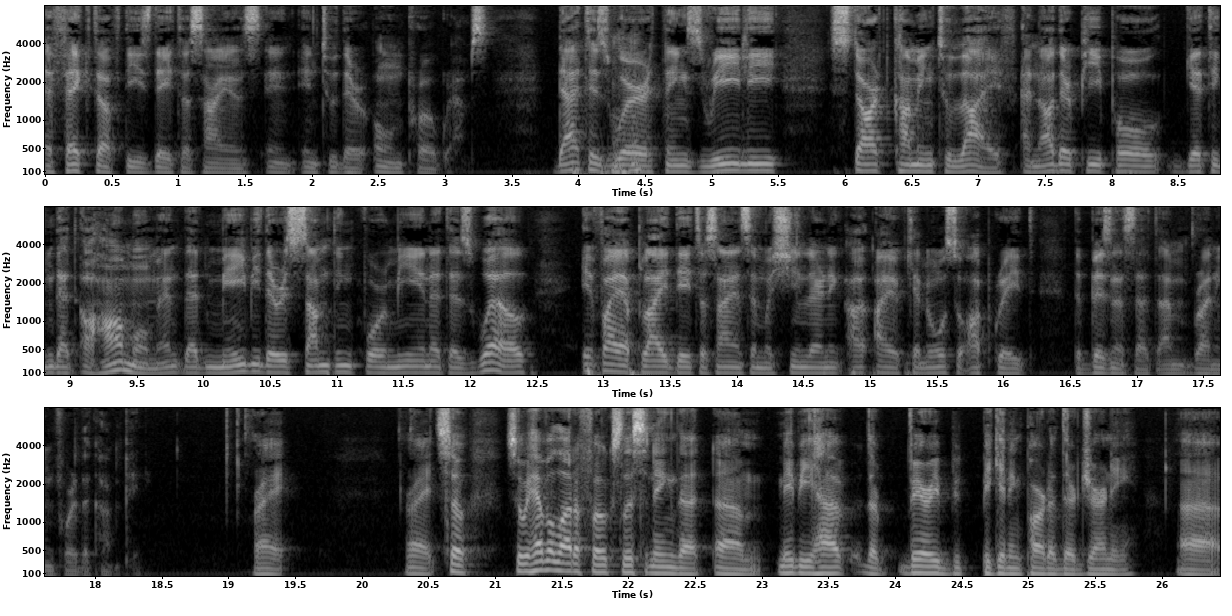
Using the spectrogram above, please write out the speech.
effect of these data science in, into their own programs. That is mm-hmm. where things really start coming to life and other people getting that aha moment that maybe there is something for me in it as well. If I apply data science and machine learning, I, I can also upgrade the business that I'm running for the company. Right. Right. So, so we have a lot of folks listening that um, maybe have the very b- beginning part of their journey uh,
